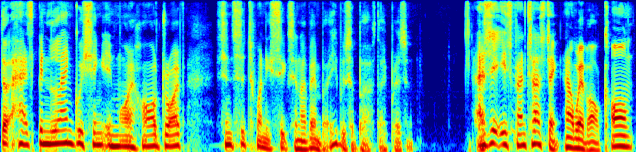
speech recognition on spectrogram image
that has been languishing in my hard drive since the 26th of November. It was a birthday present. As it is fantastic. However, I can't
